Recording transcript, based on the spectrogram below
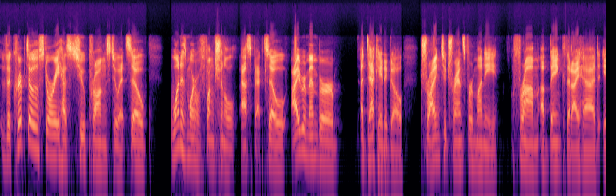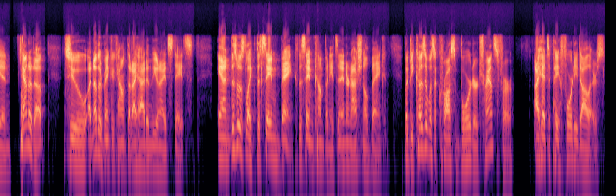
The crypto story has two prongs to it. So one is more of a functional aspect. So I remember a decade ago trying to transfer money from a bank that I had in Canada to another bank account that I had in the United States. And this was like the same bank, the same company. It's an international bank. But because it was a cross border transfer, I had to pay $40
